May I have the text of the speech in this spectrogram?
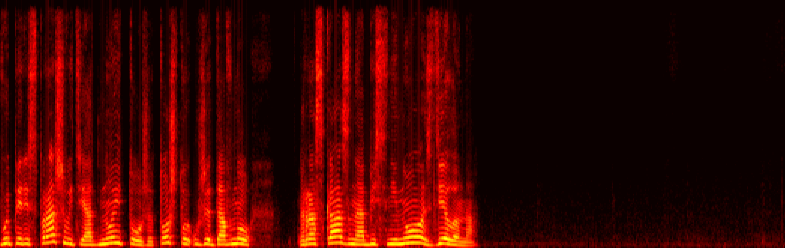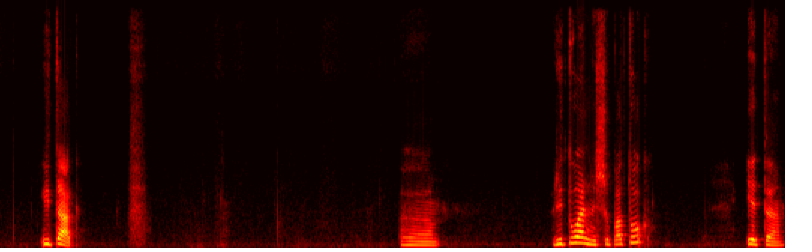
Вы переспрашиваете одно и то же. То, что уже давно рассказано, объяснено, сделано. Итак, э Ритуальный шепоток – это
